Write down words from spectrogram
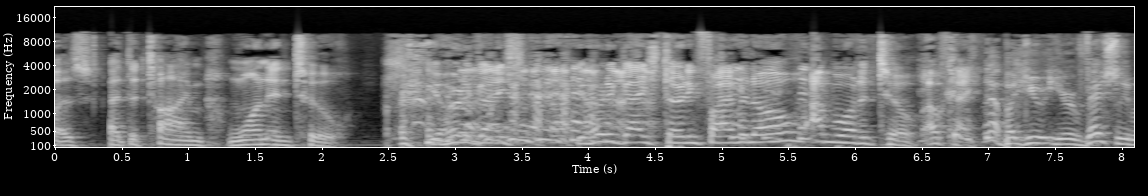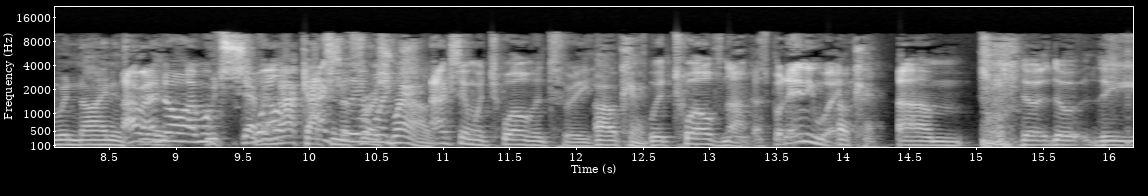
was at the time one and two. You heard of guys? You heard of guys thirty-five and zero? I'm one and two. Okay. Yeah, but you you eventually were nine and three I know I went with seven 12 knockouts actually, in the first went- round. Actually, I went twelve and three. Okay. with twelve knockouts. But anyway, Okay. Um, the the the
